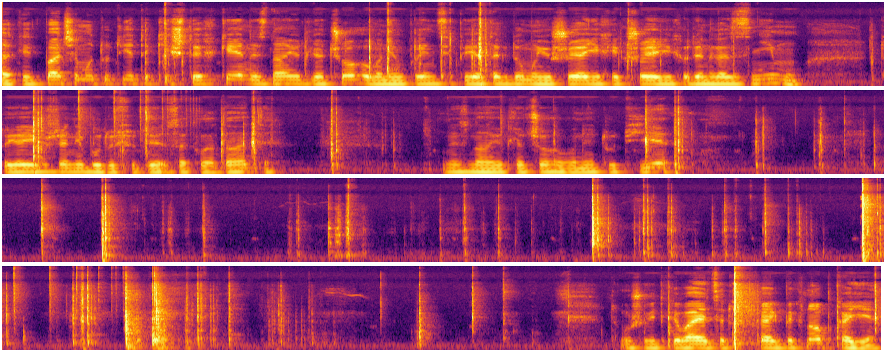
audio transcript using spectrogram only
Так, як бачимо, тут є такі штрихи, не знаю для чого вони, в принципі, я так думаю, що я їх, якщо я їх один раз зніму, то я їх вже не буду сюди закладати. Не знаю для чого вони тут є. Тому що відкривається тут така якби кнопка є.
